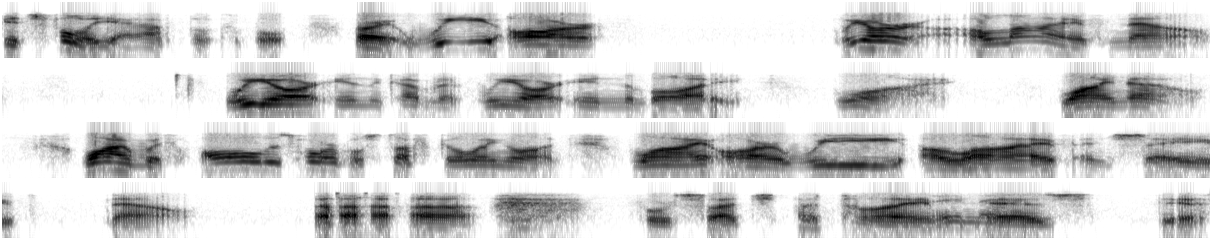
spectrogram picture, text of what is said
it's fully applicable. All right, we are we are alive now. We are in the covenant. We are in the body. Why? Why now? Why, with all this horrible stuff going on, why are we alive and saved now? For such a time Amen. as this.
